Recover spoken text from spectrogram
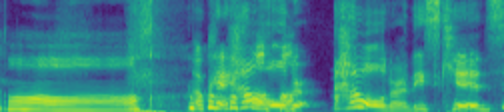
Aww. Okay, how old are how old are these kids?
